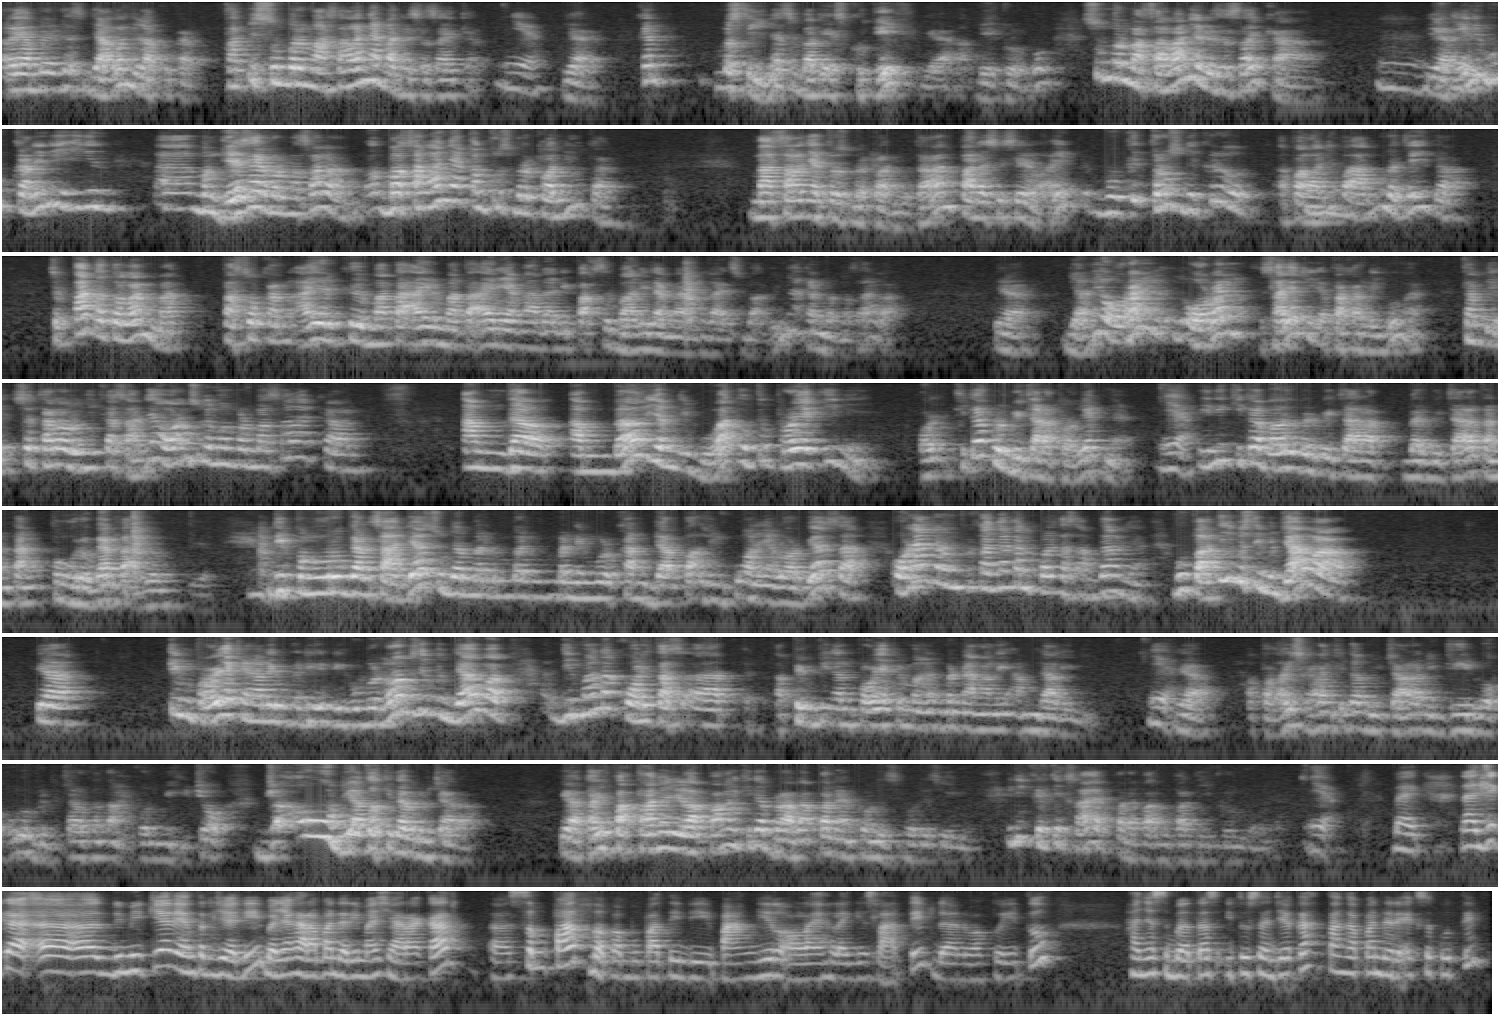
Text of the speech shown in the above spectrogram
rehabilitasi jalan dilakukan, tapi sumber masalahnya nggak diselesaikan. Iya. Ya, kan mestinya sebagai eksekutif ya di kelompok sumber masalahnya diselesaikan. Hmm, Ya, iya. ini bukan ini ingin uh, menggeser permasalahan. Masalahnya akan terus berkelanjutan. Masalahnya terus berkelanjutan, pada sisi lain mungkin terus dikerut. Apalagi Pak Agung udah cerita. Cepat atau lambat, pasokan air ke mata air mata air yang ada di Pakse Bali dan lain sebagainya akan bermasalah. Ya, jadi orang orang saya tidak pakar lingkungan, tapi secara logika saja orang sudah mempermasalahkan amdal amdal yang dibuat untuk proyek ini. Oh, Kita belum bicara proyeknya. Iya. Ini kita baru berbicara berbicara tentang pengurugan Pak Agung. Di pengurugan saja sudah men- men- menimbulkan dampak lingkungan yang luar biasa. Orang akan mempertanyakan kualitas amdalnya. Bupati mesti menjawab. Ya, tim proyek yang ada di, di, gubernur mesti menjawab di mana kualitas uh, pimpinan proyek yang men- menangani amdal ini. Iya. Ya, apalagi sekarang kita bicara di G20 berbicara tentang ekonomi hijau, jauh di atas kita berbicara. Ya, tapi faktanya di lapangan kita berhadapan dengan kondisi-kondisi ini. Ini kritik saya kepada Pak Bupati Kelungkung. Iya, baik. Nah, jika eh, demikian yang terjadi, banyak harapan dari masyarakat. Eh, sempat Bapak Bupati dipanggil oleh legislatif dan waktu itu hanya sebatas itu sajakah tanggapan dari eksekutif?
